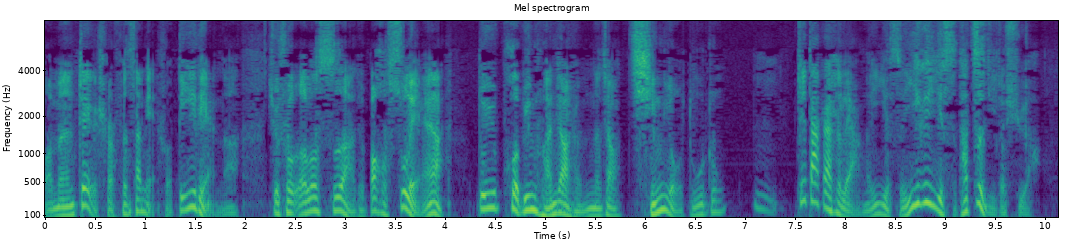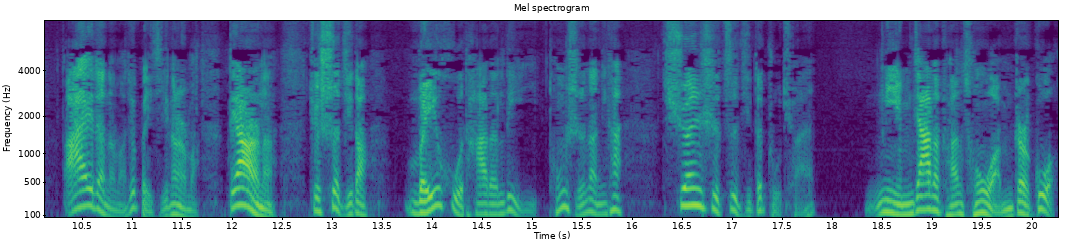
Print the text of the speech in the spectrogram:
我们这个事儿分三点说。第一点呢，就说俄罗斯啊，就包括苏联啊，对于破冰船叫什么呢？叫情有独钟。嗯，这大概是两个意思。一个意思他自己就需要挨着呢嘛，就北极那儿嘛。第二呢，就涉及到。维护他的利益，同时呢，你看，宣示自己的主权。你们家的船从我们这儿过，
